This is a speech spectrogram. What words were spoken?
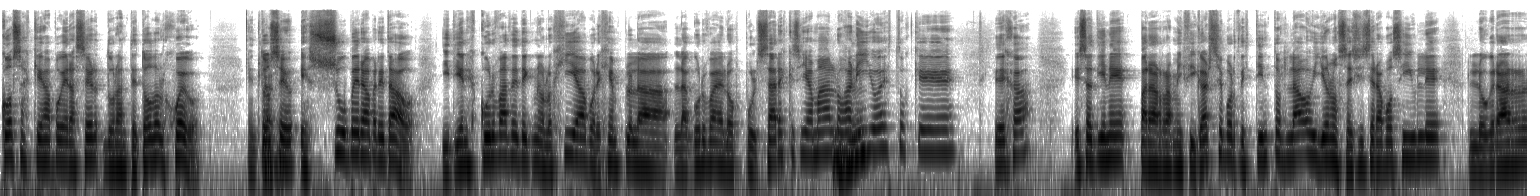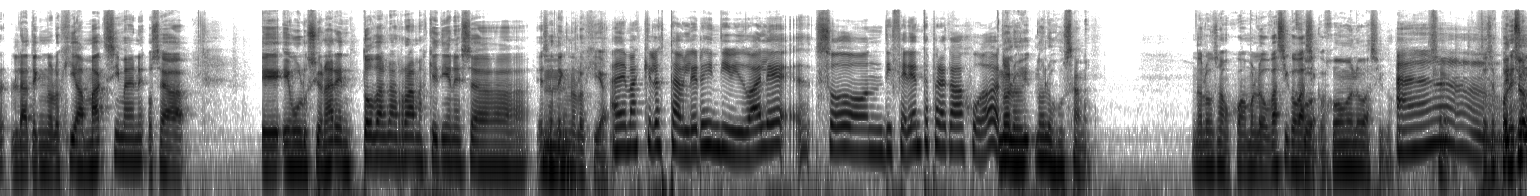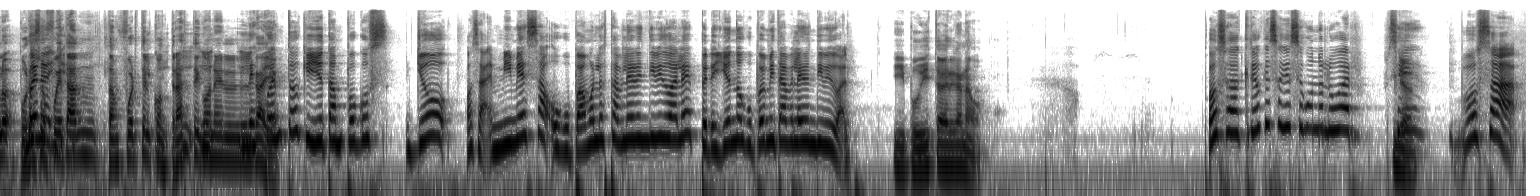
cosas que vas a poder hacer durante todo el juego. Entonces es súper apretado. Y tienes curvas de tecnología, por ejemplo, la, la curva de los pulsares que se llamaban los anillos estos que, que dejaba. Esa tiene para ramificarse por distintos lados y yo no sé si será posible lograr la tecnología máxima, en- o sea, eh, evolucionar en todas las ramas que tiene esa, esa Mm. tecnología. Además que los tableros individuales son diferentes para cada jugador. No los, no los usamos. No lo usamos, jugamos lo básico básico. Ju- Jugamos lo básico. Ah. Entonces, por, eso, lo- por Bueno, eso fue tan, tan fuerte el contraste con el Les Gaia. cuento que yo tampoco. Yo, o sea, en mi mesa ocupamos los tableros individuales, pero yo no ocupé mi tablero individual. Y pudiste haber ganado. O sea, creo que saqué segundo lugar. Sí. O sea,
